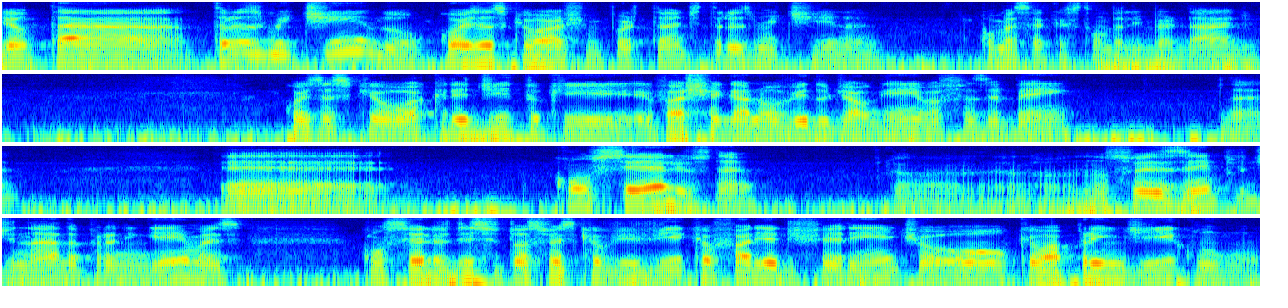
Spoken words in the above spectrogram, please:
eu estar tá transmitindo coisas que eu acho importante transmitir, né? Como essa questão da liberdade, coisas que eu acredito que vai chegar no ouvido de alguém, vai fazer bem né? É, conselhos, né? Eu não sou exemplo de nada para ninguém, mas conselhos de situações que eu vivi que eu faria diferente ou, ou, que eu aprendi com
